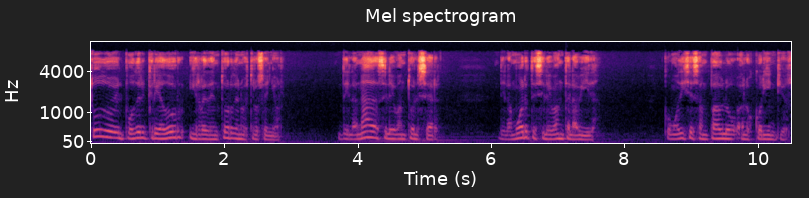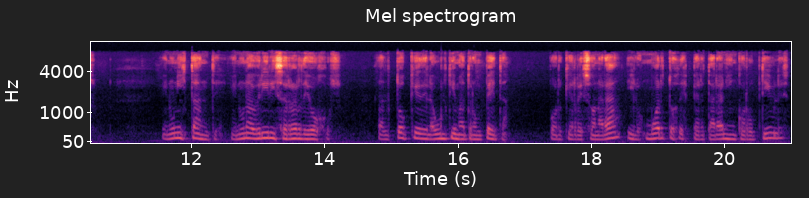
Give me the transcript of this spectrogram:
todo el poder creador y redentor de nuestro Señor. De la nada se levantó el ser, de la muerte se levanta la vida. Como dice San Pablo a los Corintios, en un instante, en un abrir y cerrar de ojos, al toque de la última trompeta, porque resonará y los muertos despertarán incorruptibles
